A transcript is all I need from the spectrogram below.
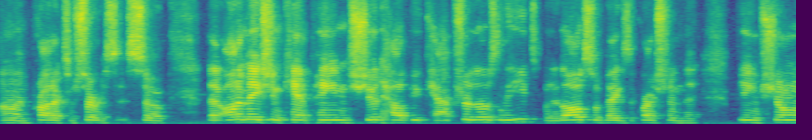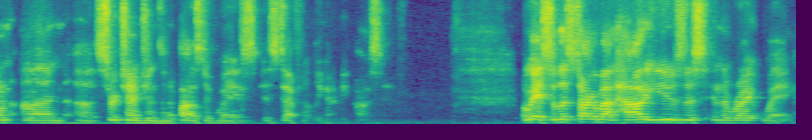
on products or services. So that automation campaign should help you capture those leads, but it also begs the question that being shown on uh, search engines in a positive way is, is definitely going to be positive. Okay, so let's talk about how to use this in the right way.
